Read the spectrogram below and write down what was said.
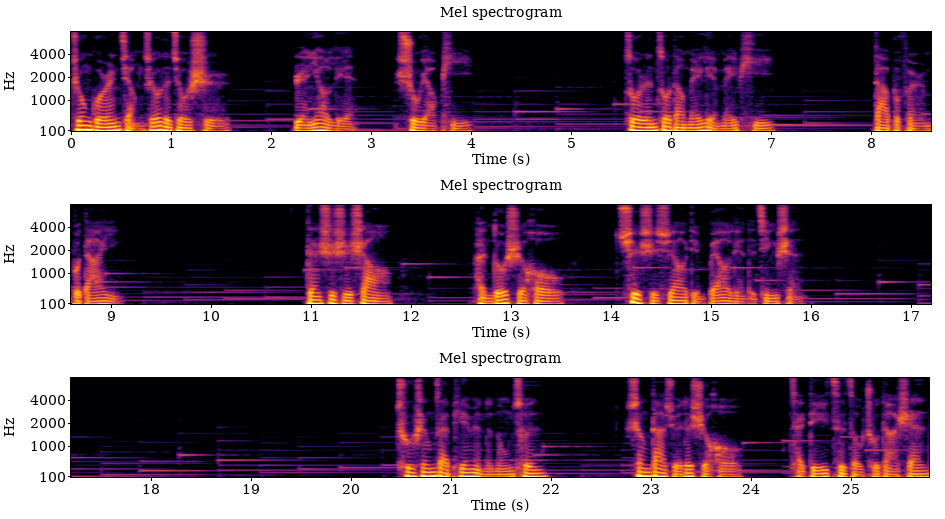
中国人讲究的就是人要脸，树要皮。做人做到没脸没皮，大部分人不答应。但事实上，很多时候。确实需要点不要脸的精神。出生在偏远的农村，上大学的时候，才第一次走出大山，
